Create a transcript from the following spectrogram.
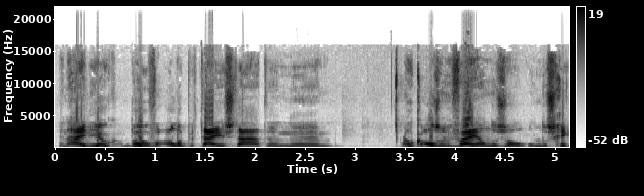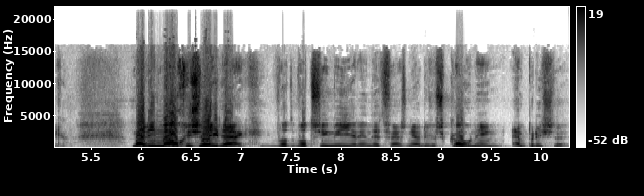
En hij die ook boven alle partijen staat en uh, ook al zijn vijanden zal onderschikken. Maar die Melchizedek, wat, wat zien we hier in dit vers? Nou, die was koning en priester.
